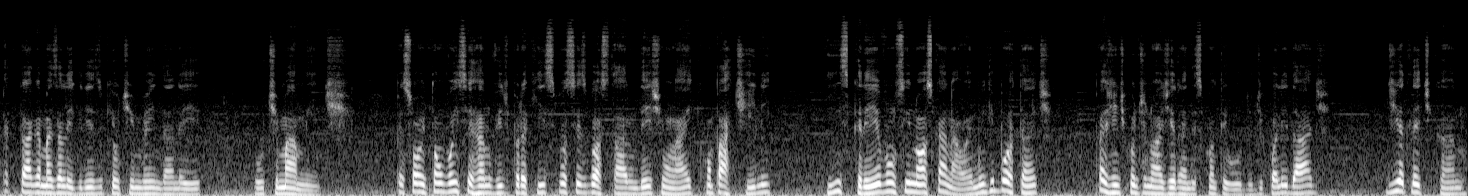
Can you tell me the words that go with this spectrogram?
Para que traga mais alegria do que o time vem dando aí ultimamente. Pessoal, então vou encerrando o vídeo por aqui. Se vocês gostaram, deixem um like, compartilhem e inscrevam-se em nosso canal. É muito importante para a gente continuar gerando esse conteúdo de qualidade de atleticano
